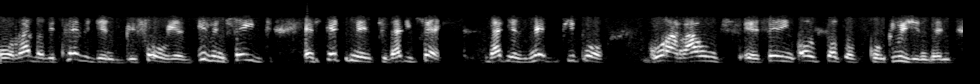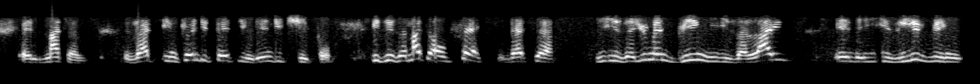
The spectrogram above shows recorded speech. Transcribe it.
or rather the president before, has even said a statement to that effect that has made people go around uh, saying all sorts of conclusions and, and matters. That in 2013, Ndendi Chipho, it is a matter of fact that uh, he is a human being, he is alive, and he is living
